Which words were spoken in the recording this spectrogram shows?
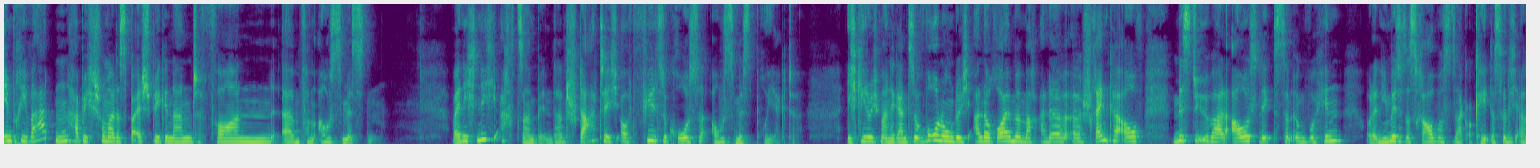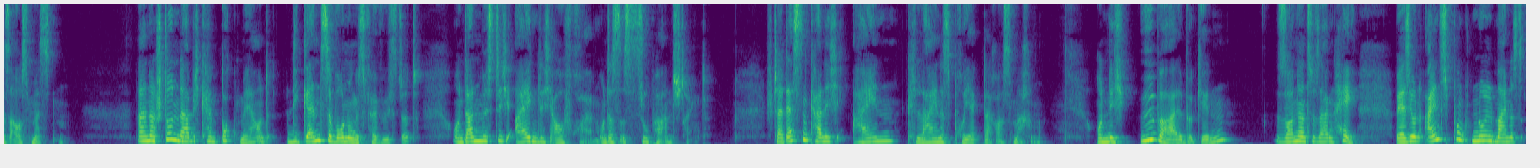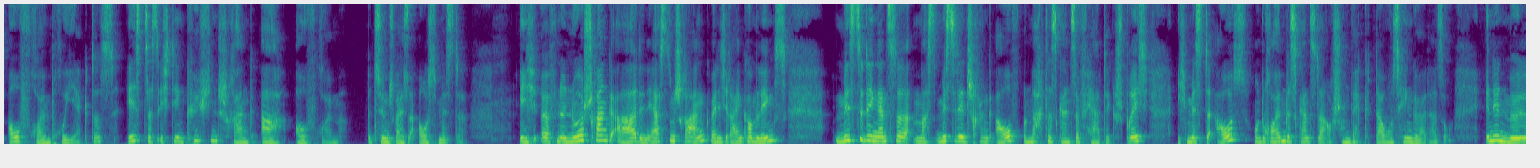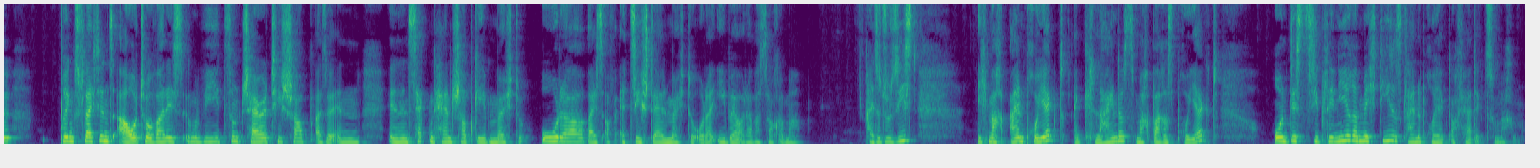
Im Privaten habe ich schon mal das Beispiel genannt von ähm, vom Ausmisten. Wenn ich nicht achtsam bin, dann starte ich oft viel zu große Ausmistprojekte. Ich gehe durch meine ganze Wohnung, durch alle Räume, mache alle äh, Schränke auf, miste überall aus, lege es dann irgendwo hin oder in die Mitte des Raumes und sage, okay, das will ich alles ausmisten. Nach einer Stunde habe ich keinen Bock mehr und die ganze Wohnung ist verwüstet und dann müsste ich eigentlich aufräumen und das ist super anstrengend. Stattdessen kann ich ein kleines Projekt daraus machen und nicht überall beginnen, sondern zu sagen, hey, Version 1.0 meines Aufräumprojektes ist, dass ich den Küchenschrank A aufräume bzw. ausmiste. Ich öffne nur Schrank A, den ersten Schrank, wenn ich reinkomme links, misste den, ganze, misste den Schrank auf und mache das Ganze fertig. Sprich, ich misste aus und räume das Ganze dann auch schon weg, da wo es hingehört. Also in den Müll, bring's vielleicht ins Auto, weil ich es irgendwie zum Charity Shop, also in, in den Secondhand Shop geben möchte oder weil ich es auf Etsy stellen möchte oder eBay oder was auch immer. Also du siehst, ich mache ein Projekt, ein kleines, machbares Projekt und diszipliniere mich, dieses kleine Projekt auch fertig zu machen.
